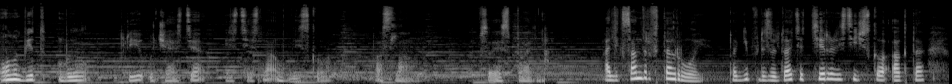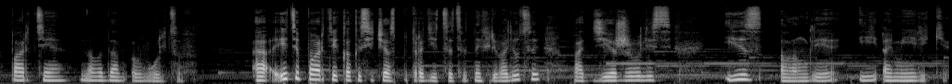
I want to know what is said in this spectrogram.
он убит был при участии, естественно, английского посла в своей спальне. Александр II погиб в результате террористического акта партии народовольцев. А эти партии, как и сейчас по традиции цветных революций, поддерживались из Англии и Америки.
